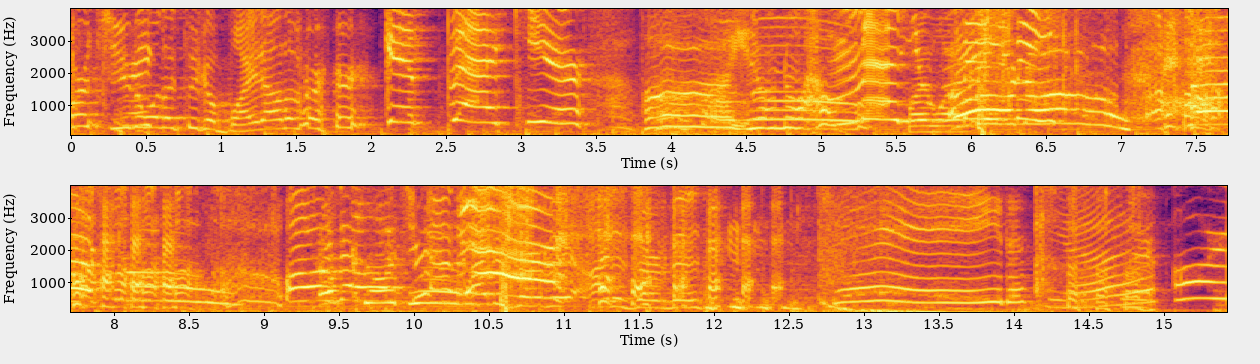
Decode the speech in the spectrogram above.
Weren't you the one that took a bite out of her? Get back here! Oh, you don't know how mad My you've life. made me! Oh no, oh, Travis! I deserve it. I deserve this. Jade! Yeah. Where are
